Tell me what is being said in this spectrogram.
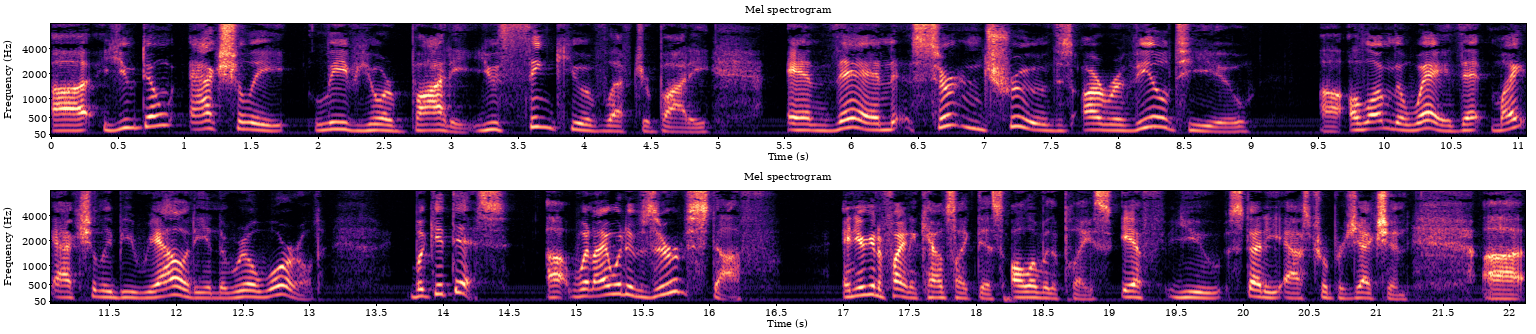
uh, you don't actually leave your body. You think you have left your body, and then certain truths are revealed to you uh, along the way that might actually be reality in the real world. But get this uh, when I would observe stuff, and you're going to find accounts like this all over the place if you study astral projection, uh,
